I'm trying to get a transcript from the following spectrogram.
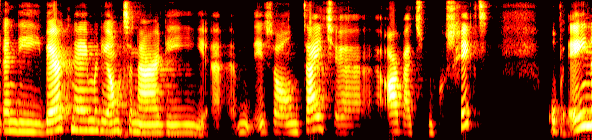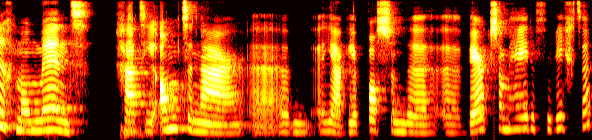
En die werknemer, die ambtenaar, die uh, is al een tijdje arbeidsongeschikt. Op enig moment gaat die ambtenaar uh, ja, weer passende uh, werkzaamheden verrichten.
